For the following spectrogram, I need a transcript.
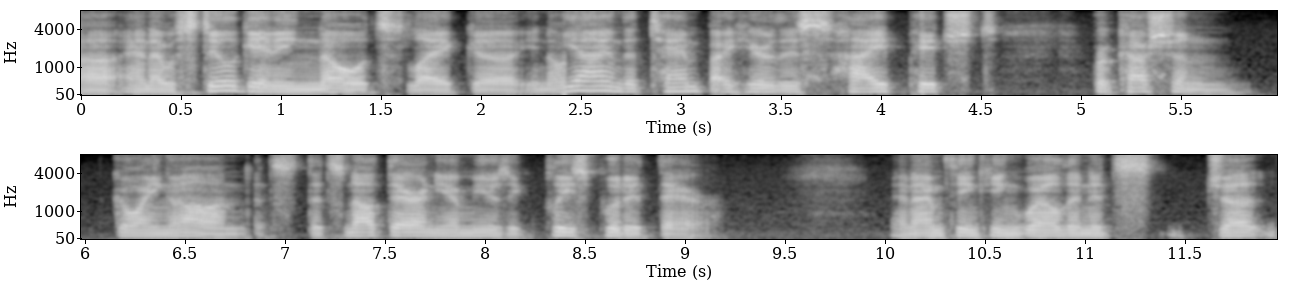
Uh, and I was still getting notes like, uh, you know, yeah, in the temp I hear this high-pitched percussion going on. That's that's not there in your music. Please put it there. And I'm thinking, well, then it's ju-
